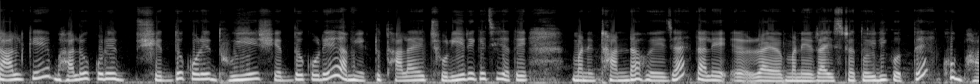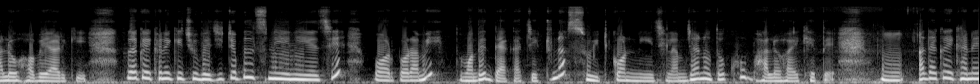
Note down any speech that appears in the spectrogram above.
চালকে ভালো করে সেদ্ধ করে, ধুয়ে সেদ্ধ করে আমি একটু থালায় ছড়িয়ে রেখেছি যাতে মানে ঠান্ডা হয়ে যায়। তাহলে মানে রাইসটা তৈরি করতে খুব ভালো হবে আর কি। তো দেখো এখানে কিছু ভেজিটেবলস নিয়ে নিয়েছি। পরপর আমি তোমাদের দেখাচ্ছি। একটু না সুইট কর্ন নিয়েছিলাম, জানো তো? খুব ভালো হয় খেতে। আর দেখো এখানে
